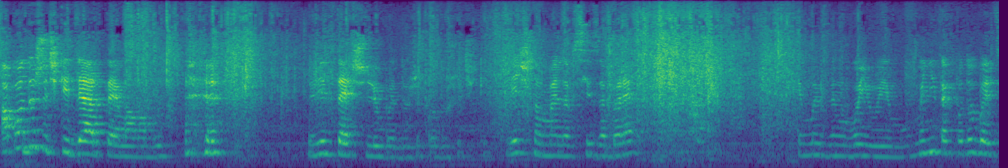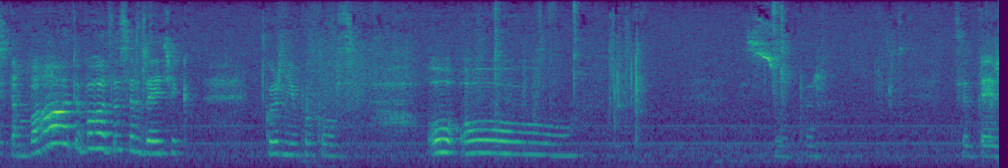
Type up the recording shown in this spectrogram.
А подушечки для Артема, мабуть. Він теж любить дуже подушечки. Вічно в мене всі забере. І ми з ним воюємо. Мені так подобається там багато-багато сердечок в кожній упаковці. О-о! Супер. Це теж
